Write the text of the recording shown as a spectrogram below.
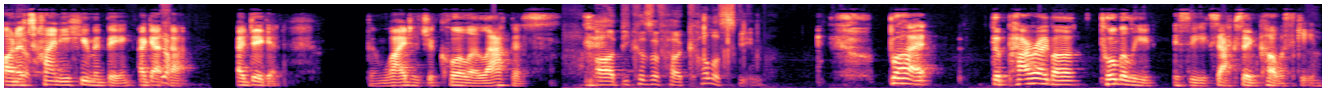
on yeah. a tiny human being. I get yeah. that. I dig it. Then why did you call her lapis? Uh, because of her color scheme. But the Paraiba tourmaline is the exact same color scheme.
